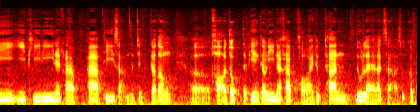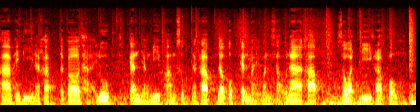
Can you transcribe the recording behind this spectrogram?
นี้ EP นี้นะครับ ภาพที่ 37 ก็ต้องออขอจบแต่เพียงเท่านี้นะครับ ขอให้ทุกท่านดูแลรักษาสุขภาพให้ดีนะครับ แล้วก็ถ่ายรูปกันอย่างมีความสุขนะครับ แล้วพบกันใหม่วันเสาร์หน้าครับ สวัสดีครับผม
